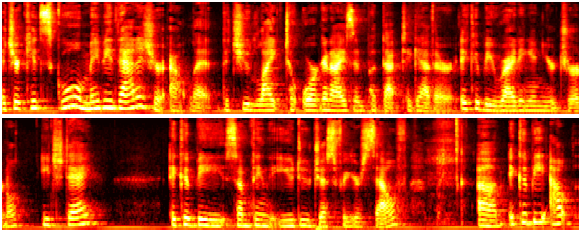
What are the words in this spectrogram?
at your kid's school. Maybe that is your outlet that you like to organize and put that together. It could be writing in your journal each day. It could be something that you do just for yourself. Um, it could be out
